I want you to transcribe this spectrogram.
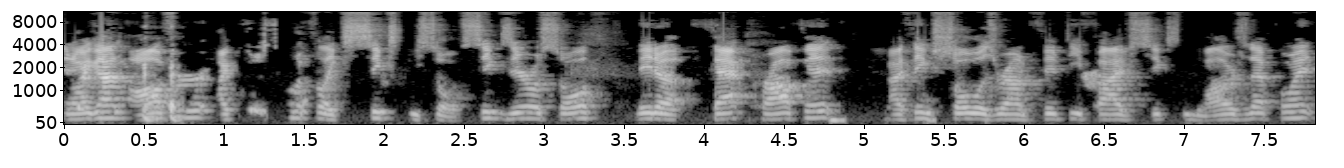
and I got an offer. I could have sold it for like 60 SOL, six zero SOL. Made a fat profit. I think SOL was around 55 60 dollars at that point.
